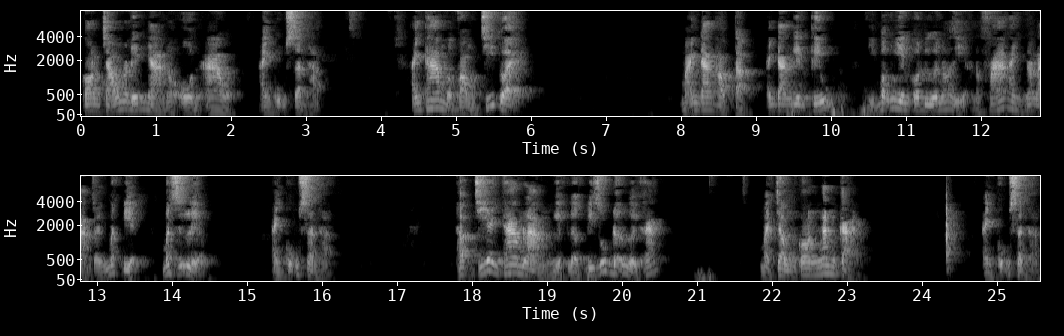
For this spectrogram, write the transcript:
con cháu nó đến nhà nó ồn ào, anh cũng sân hận. Anh tham ở vòng trí tuệ mà anh đang học tập, anh đang nghiên cứu, thì bỗng nhiên có đứa nó gì nó phá anh, nó làm cho anh mất điện, mất dữ liệu. Anh cũng sân hận. Thậm chí anh tham làm nghiệp lực đi giúp đỡ người khác, mà chồng con ngăn cản. Anh cũng sân hận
